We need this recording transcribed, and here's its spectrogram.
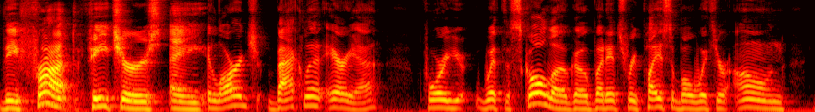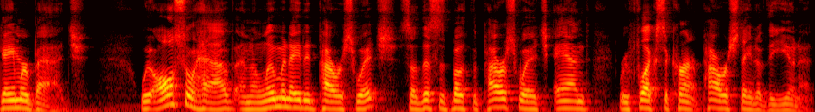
The front features a large backlit area for your with the skull logo, but it's replaceable with your own gamer badge. We also have an illuminated power switch. So this is both the power switch and reflects the current power state of the unit.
